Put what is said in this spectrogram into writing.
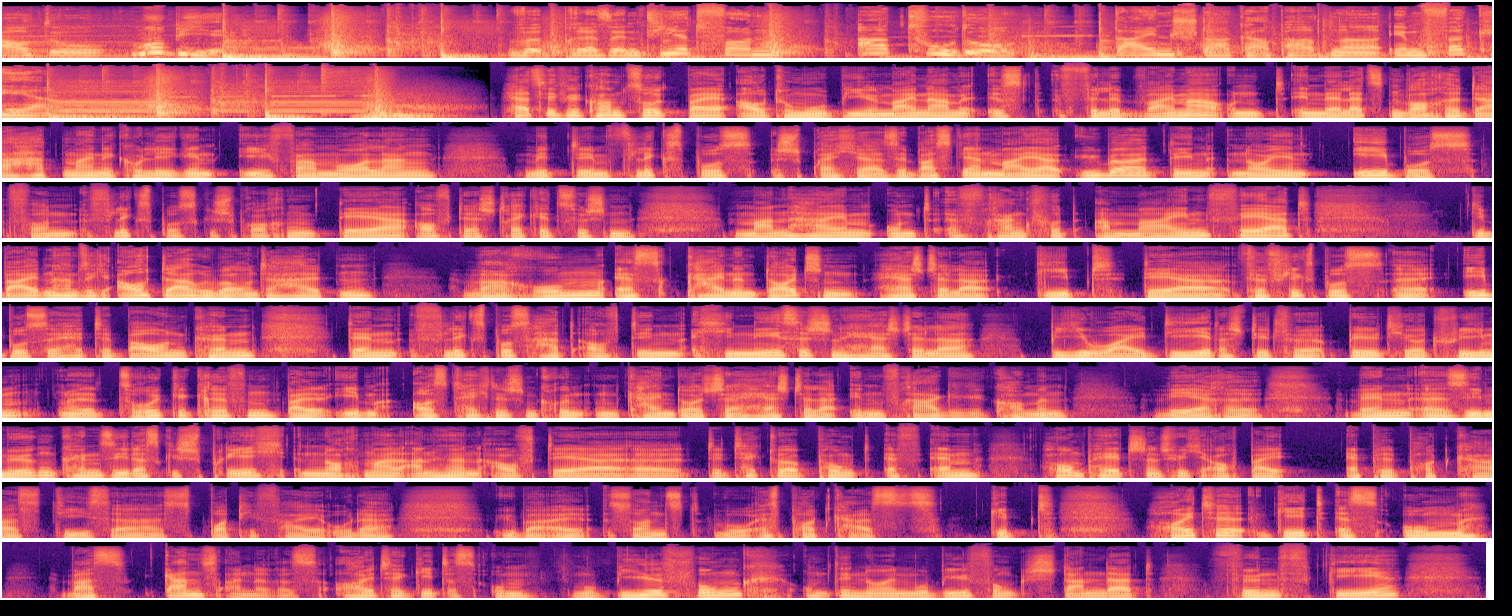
Automobil wird präsentiert von Artudo, dein starker Partner im Verkehr. Herzlich willkommen zurück bei Automobil. Mein Name ist Philipp Weimer und in der letzten Woche, da hat meine Kollegin Eva Morlang mit dem Flixbus-Sprecher Sebastian Mayer über den neuen E-Bus von Flixbus gesprochen, der auf der Strecke zwischen Mannheim und Frankfurt am Main fährt. Die beiden haben sich auch darüber unterhalten, warum es keinen deutschen Hersteller gibt, der für Flixbus äh, E-Busse hätte bauen können. Denn Flixbus hat auf den chinesischen Hersteller BYD, das steht für Build Your Dream, äh, zurückgegriffen, weil eben aus technischen Gründen kein deutscher Hersteller in Frage gekommen wäre. Wenn äh, Sie mögen, können Sie das Gespräch nochmal anhören auf der äh, detektor.fm Homepage, natürlich auch bei Apple Podcasts, Deezer, Spotify oder überall sonst, wo es Podcasts gibt. Heute geht es um was ganz anderes. Heute geht es um Mobilfunk, um den neuen Mobilfunkstandard 5G.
